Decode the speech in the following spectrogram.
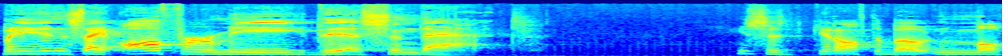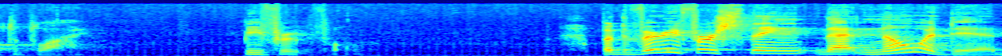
but he didn't say, offer me this and that. He said, get off the boat and multiply, be fruitful. But the very first thing that Noah did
